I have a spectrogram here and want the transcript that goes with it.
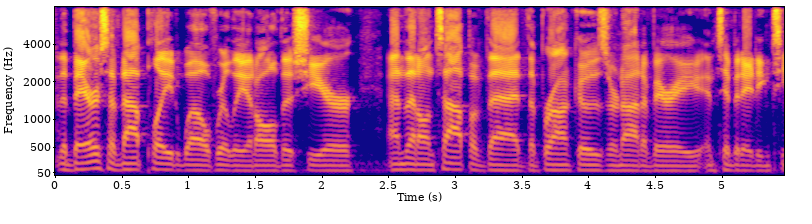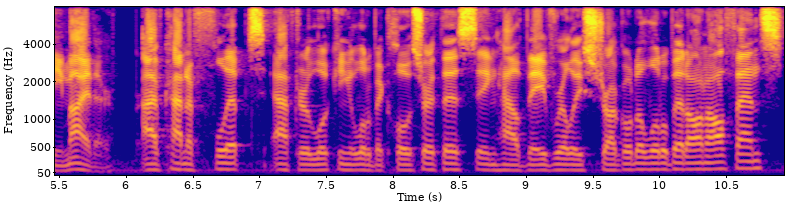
The Bears have not played well really at all this year, and then on top of that, the Broncos are not a very intimidating team either. I've kind of flipped after looking a little bit closer at this, seeing how they've really struggled a little bit on offense,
